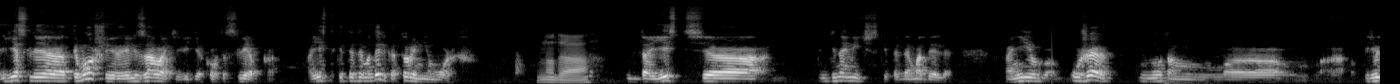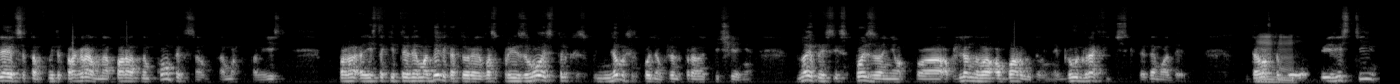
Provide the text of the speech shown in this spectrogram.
если ты можешь ее реализовать в виде какого-то слепка, а есть такие 3D-модели, которые не можешь. Ну да. Да, есть э, динамические 3D-модели. Они уже, ну, там, э, являются там каким-то программно-аппаратным комплексом, потому что там есть, есть такие 3D-модели, которые воспроизводятся только, не только с использованием определенного обеспечения, но и при использовании определенного оборудования, голографической 3D-модели. Для того, mm-hmm. чтобы перевести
